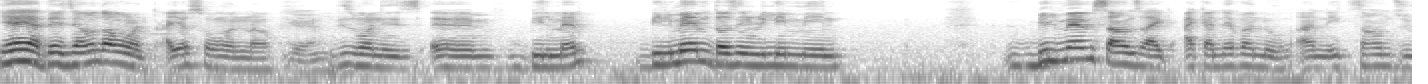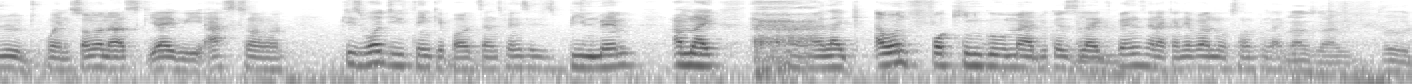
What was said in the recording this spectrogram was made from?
Yeah, yeah. There's another one. I just saw one now. yeah. This one is um Bilmem. Bilmem doesn't really mean Bilmem sounds like I can never know and it sounds rude when someone asks like we ask someone, please what do you think about Zan Spencer says Bilmem? I'm like like I won't fucking go mad because like Mhm. Spencer I can never know something like that. That's like rude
